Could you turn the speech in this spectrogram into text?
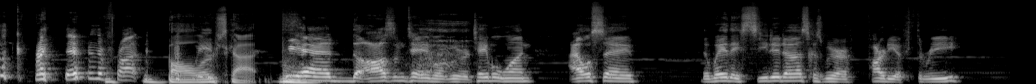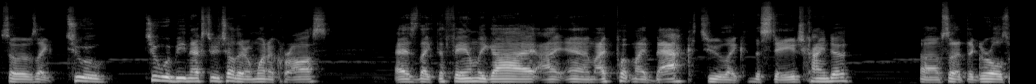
like right there in the front. baller we- Scott. We had the awesome table. We were table one. I will say, the way they seated us because we were a party of three, so it was like two two would be next to each other and one across. As like the family guy I am, I put my back to like the stage, kind of, uh, so that the girls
